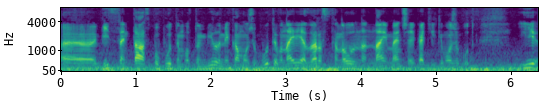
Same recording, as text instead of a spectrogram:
е, відстань та з попутним автомобілем, яка може бути, вона є зараз встановлена найменша, яка тільки може бути. І е,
